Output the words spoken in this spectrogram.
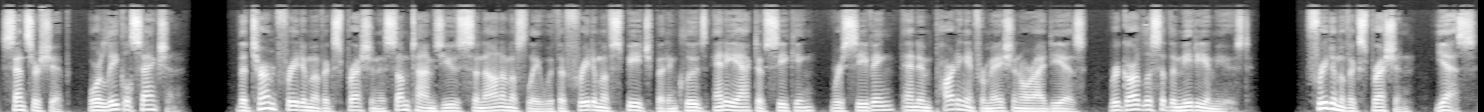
censorship, or legal sanction. The term freedom of expression is sometimes used synonymously with the freedom of speech but includes any act of seeking, receiving, and imparting information or ideas, regardless of the medium used. Freedom of expression, yes,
